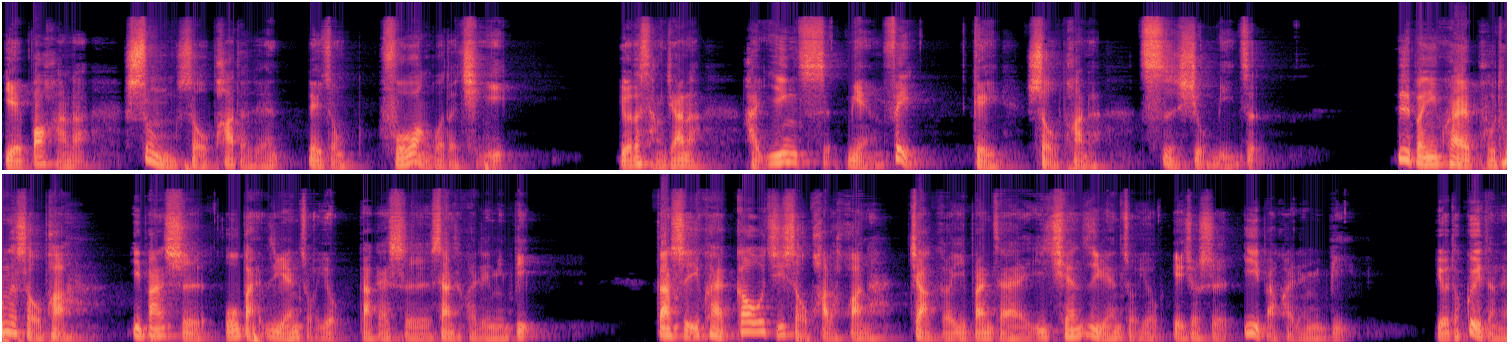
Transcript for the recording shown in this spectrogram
也包含了送手帕的人那种福望过的情谊。有的厂家呢还因此免费给手帕呢刺绣名字。日本一块普通的手帕一般是五百日元左右，大概是三十块人民币。但是，一块高级手帕的话呢，价格一般在一千日元左右，也就是一百块人民币。有的贵的呢，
